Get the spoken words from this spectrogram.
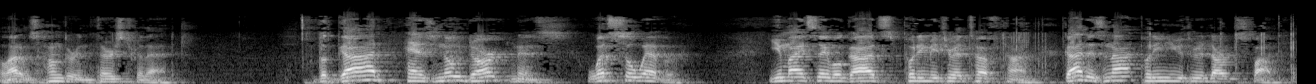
A lot of us hunger and thirst for that. But God has no darkness whatsoever. You might say, well, God's putting me through a tough time. God is not putting you through a dark spot.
